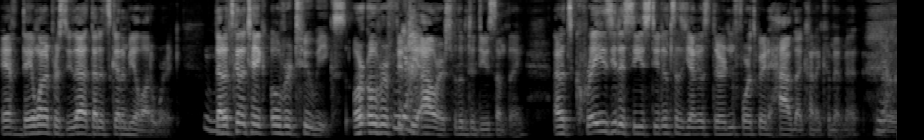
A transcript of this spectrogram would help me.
if they want to pursue that, that it's going to be a lot of work. Mm-hmm. That it's going to take over two weeks or over 50 Yeah. hours for them to do something. And it's crazy to see students as young as third and fourth grade have that kind of commitment. Yeah.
